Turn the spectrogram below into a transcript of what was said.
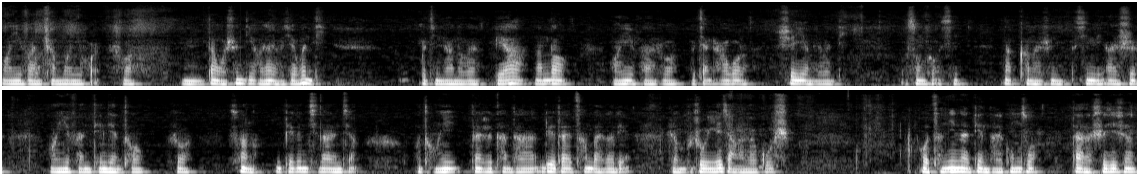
王一凡沉默一会儿，说：“嗯，但我身体好像有些问题。”我紧张地问：“别啊，难道？”王一凡说：“我检查过了，血液没问题。”我松口气。那可能是你的心理暗示。王一凡点点头，说：“算了，你别跟其他人讲。”我同意，但是看他略带苍白的脸，忍不住也讲了个故事。我曾经在电台工作，带了实习生。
